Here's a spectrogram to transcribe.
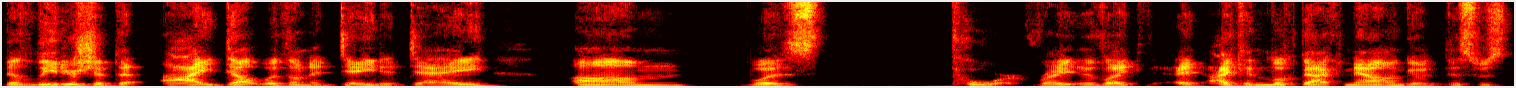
the leadership that I dealt with on a day to day um was poor right? Like I, I can look back now and go this was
